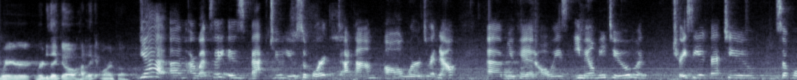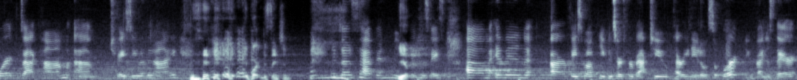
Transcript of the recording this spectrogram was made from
where where do they go? How do they get more info? Yeah, um, our website is back to you backtoyousupport.com, all words written out. Um, you can always email me too, and Traci at backtoyousupport.com. Um, Traci with an I. Important distinction. it does happen. Yep. Mistakes. Um, and then our Facebook, you can search for Back to You Perinatal Support. You can find us there.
